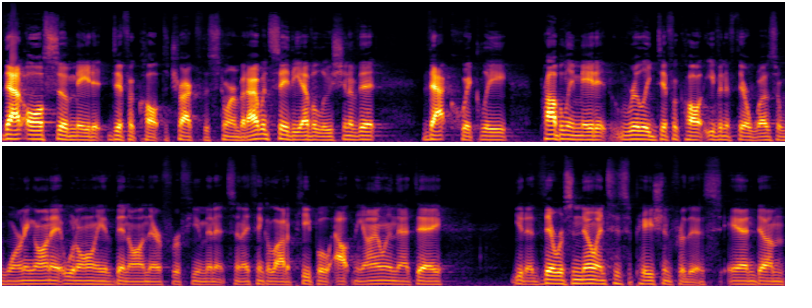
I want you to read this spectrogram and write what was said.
that also made it difficult to track for the storm. But I would say the evolution of it that quickly probably made it really difficult, even if there was a warning on it, it would only have been on there for a few minutes. And I think a lot of people out in the island that day, you know, there was no anticipation for this. And um,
